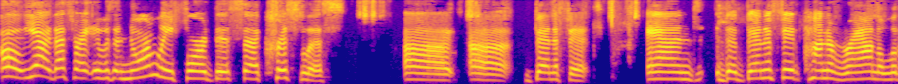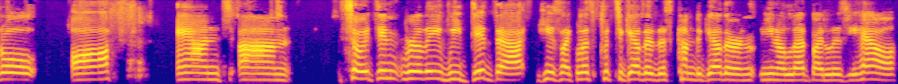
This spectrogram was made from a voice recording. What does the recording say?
oh yeah, that's right. It was normally for this, uh, Chrysalis, uh, uh, benefit. And the benefit kind of ran a little off and um so it didn't really we did that he's like let's put together this come together and you know led by lzzy hale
